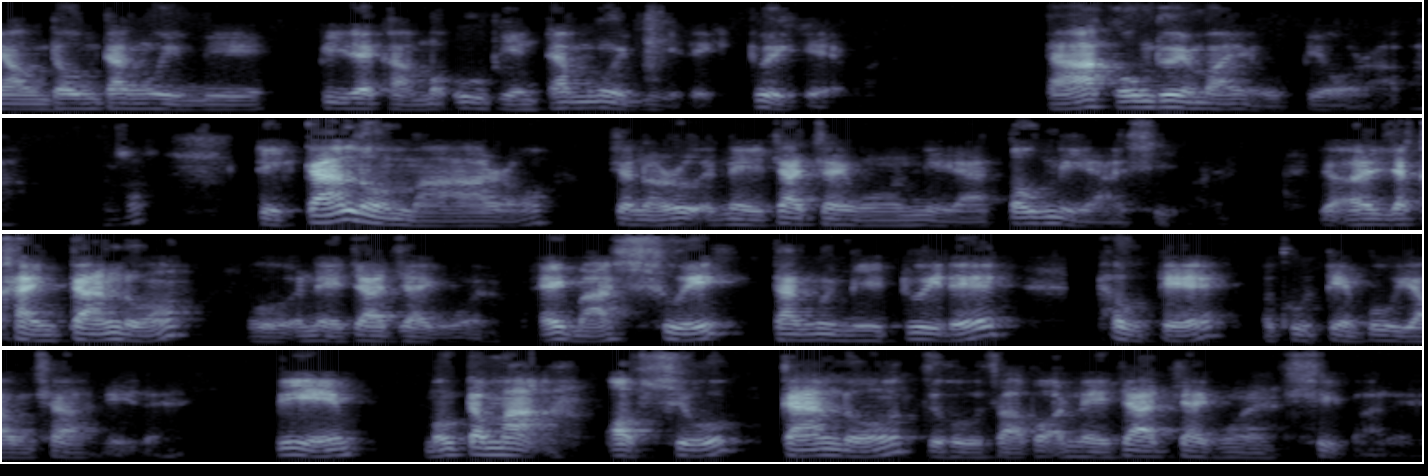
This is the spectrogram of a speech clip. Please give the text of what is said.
ညောင်တုံးဓာတ်ငွေ့မြေပြီးတဲ့အခါမဥပြင်ဓာတ်ငွေ့မြေတွေတွေ့ခဲ့ဒါကကုန်းတွင်းပိုင်းကိုပြောတာပါနော်ဒီကမ်းလွန်မှာကတော့ကျွန်တော်တို့အနေကြကြိုက်ဝင်နေရာ၃နေရာရှိပါတယ်ရခိုင်ကမ်းလွန်ဟိုအနေကြကြိုက်ဝင်အဲ့မှာရွှေဓာတ်ငွေ့မြေတွေ့တယ်ထုတ်တယ်အခုတင်ပို့ရောင်းချနေတယ်ပြီးရင်မုတ်တမ offshore ကမ်းလွန်ဒီဟိုစာပေါ့အနေကြကြိုက်ဝင်ရှိပါတယ်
